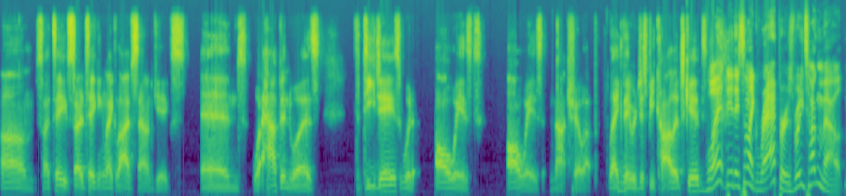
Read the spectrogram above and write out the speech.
Um, so I take started taking like live sound gigs, and what happened was the DJs would always, always not show up. Like they would just be college kids, What? Dude, they sound like rappers. What are you talking about?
